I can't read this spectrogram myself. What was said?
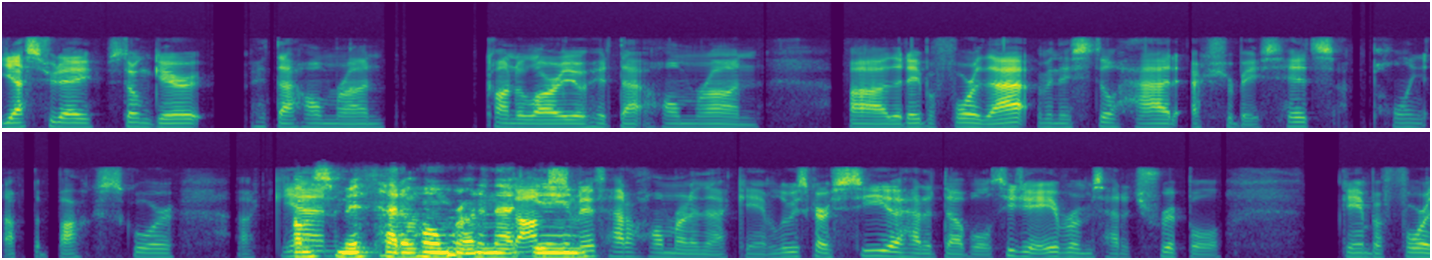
yesterday Stone Garrett hit that home run. Candelario hit that home run. Uh, the day before that, I mean, they still had extra base hits pulling up the box score. Again, Dom Smith had a home run in that Dom game. Smith had a home run in that game. Luis Garcia had a double. CJ Abrams had a triple. Game before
